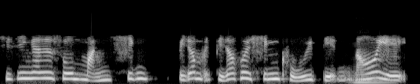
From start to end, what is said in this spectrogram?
其实应该是说蛮辛，比较比较会辛苦一点，然后也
